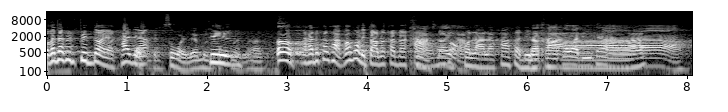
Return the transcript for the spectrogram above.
ันก็จะฟินๆหน่อยอะค่ายเนี้ยปกยังสวยเลยมึงจริงสวยมากเออนะคะทุกคนค่ะก็ฝากติดตามแล้วกันนะคะค่ะใช่ทั้งสองค่ะคนลาแล้วค่ะสวัสดีนะนะคะสวัสดีค่ะ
